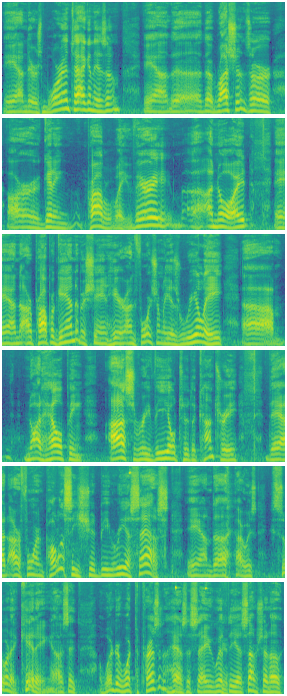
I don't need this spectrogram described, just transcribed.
and there's more antagonism, and the, the Russians are, are getting probably very uh, annoyed, and our propaganda machine here, unfortunately, is really um, not helping us reveal to the country that our foreign policy should be reassessed. And uh, I was sort of kidding. I said, I wonder what the president has to say with yeah. the assumption of,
